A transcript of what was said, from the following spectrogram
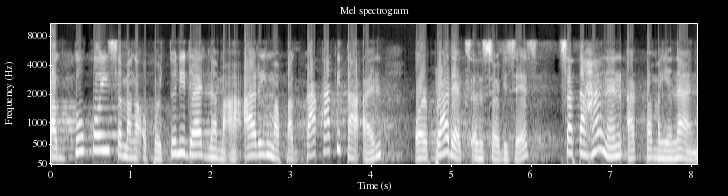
Pagtukoy sa mga oportunidad na maaaring mapagkakakitaan or products and services sa tahanan at pamayanan.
